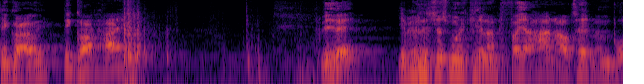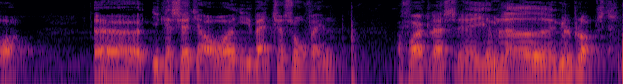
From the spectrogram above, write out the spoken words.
Det gør vi. Det er godt. Hej. Ved I hvad? Jeg bliver nødt til at smutte i kælderen, for jeg har en aftale med min bror. Øh, I kan sætte jer over i Vantja-sofaen og få et glas øh, hjemmelavet øh, hyldeblomst.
